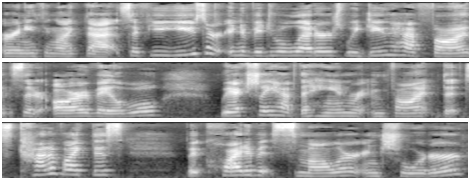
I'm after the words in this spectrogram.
or anything like that. So if you use our individual letters, we do have fonts that are available. We actually have the handwritten font that's kind of like this, but quite a bit smaller and shorter.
